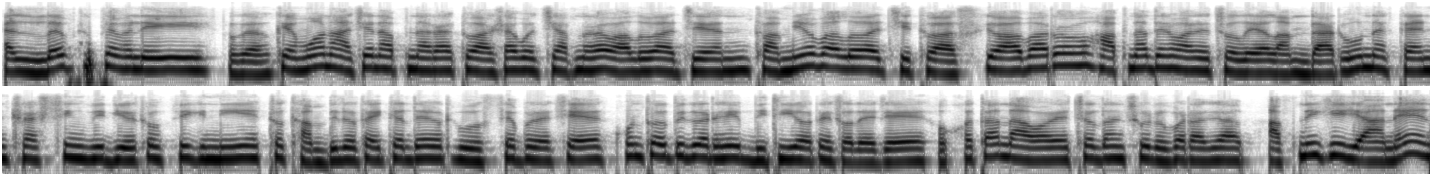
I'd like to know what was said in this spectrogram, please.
হ্যালো ফ্যামিলি কেমন আছেন আপনারা? তো আশা করছি আপনারা ভালো আছেন। তো আমিও ভালো আছি। তো আজকে আবারও আপনাদের মাঝে চলে এলাম। দারুণ একটা ইন্টারেস্টিং ভিডিও টপিক নিয়ে। তো থেকে বুঝতে পেরেছে কোন টপিকের এই ভিডিওতে চলেছে। কথা না বলে চলুন শুরু করা যাক। আপনি কি জানেন,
